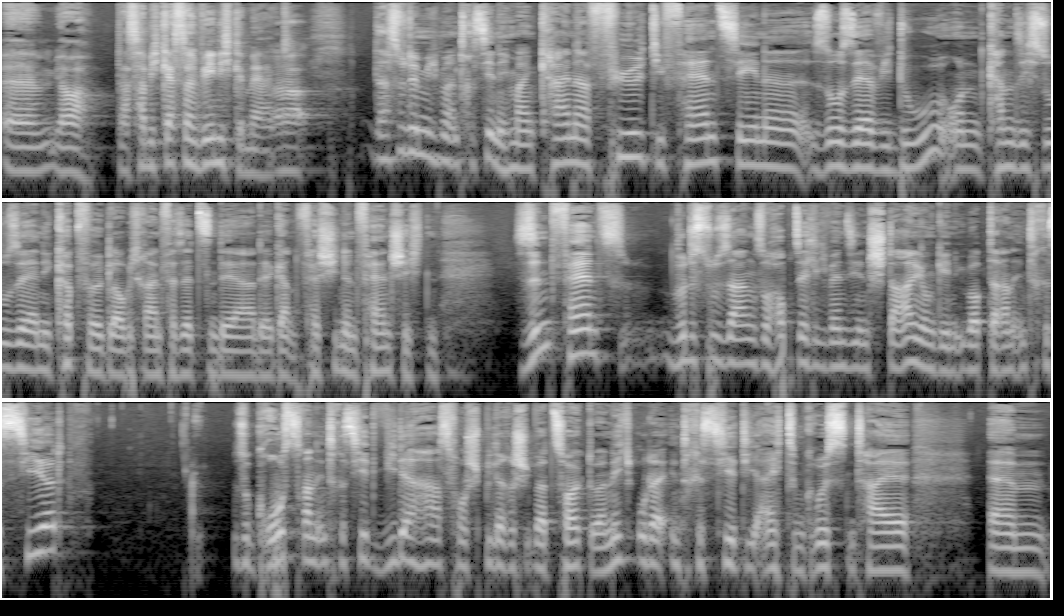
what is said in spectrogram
Ähm, ja, das habe ich gestern wenig gemerkt. Das würde mich mal interessieren. Ich meine, keiner fühlt die Fanszene so sehr wie du und kann sich so sehr in die Köpfe, glaube ich, reinversetzen der, der ganz verschiedenen Fanschichten. Sind Fans, würdest du sagen, so hauptsächlich, wenn sie ins Stadion gehen, überhaupt daran interessiert, so groß daran interessiert, wie der HSV spielerisch überzeugt oder nicht? Oder interessiert die eigentlich zum größten Teil, ähm,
